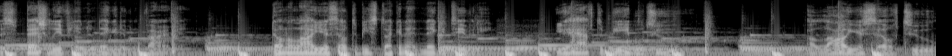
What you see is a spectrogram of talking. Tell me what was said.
especially if you're in a negative environment. Don't allow yourself to be stuck in that negativity. You have to be able to allow yourself to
